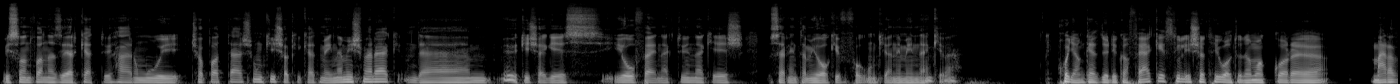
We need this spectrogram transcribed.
viszont van azért kettő-három új csapattársunk is, akiket még nem ismerek, de ők is egész jó fejnek tűnnek, és szerintem jól ki fogunk jönni mindenkivel. Hogyan kezdődik a felkészülés? Ha jól tudom, akkor már a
